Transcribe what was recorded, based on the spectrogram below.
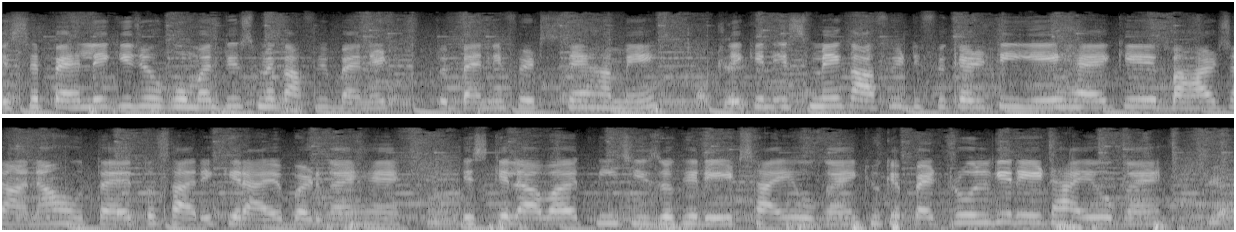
इससे पहले की जो हुकूमत थी उसमें काफ़ी बेनिफिट्स थे हमें। Okay. लेकिन इसमें काफ़ी डिफ़िकल्टी ये है कि बाहर जाना होता है तो सारे किराए बढ़ गए हैं। इसके अलावा इतनी चीज़ों के रेट्स हाई हो गए हैं क्योंकि पेट्रोल के रेट हाई हो गए हाँ। हैं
